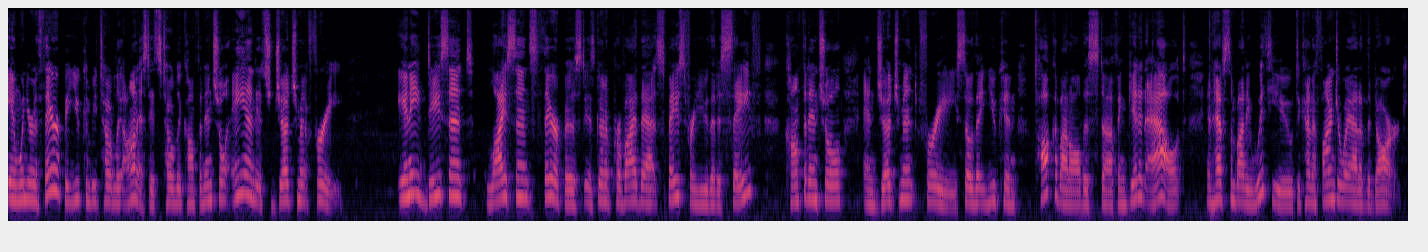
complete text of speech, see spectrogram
and when you're in therapy, you can be totally honest. It's totally confidential and it's judgment free. Any decent licensed therapist is going to provide that space for you that is safe, confidential, and judgment free so that you can talk about all this stuff and get it out and have somebody with you to kind of find your way out of the dark.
